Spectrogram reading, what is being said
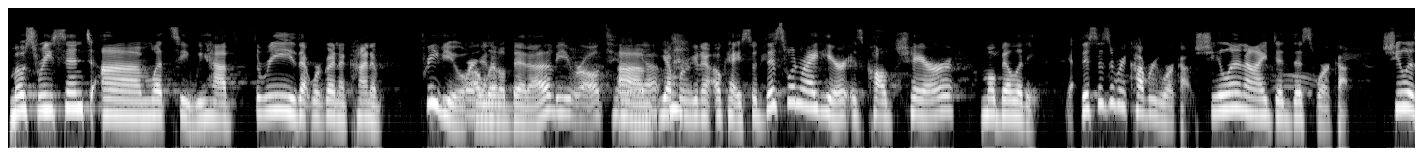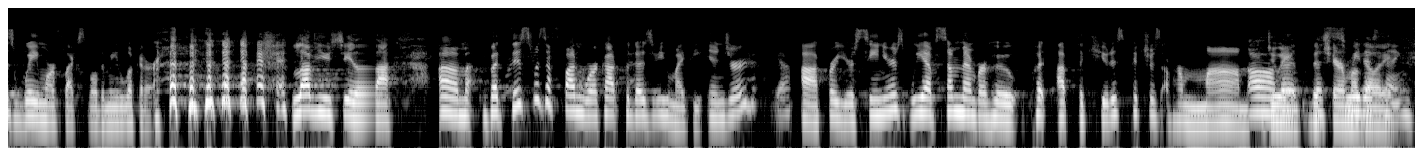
Most recent, um, let's see, we have three that we're going to kind of preview We're a little bit of. B roll too. Um, yep. Yep, we're gonna. Okay, so this one right here is called chair mobility. Yes. This is a recovery workout. Sheila and I did this workout. Sheila's way more flexible than me. Look at her. Love you, Sheila. Um, but this was a fun workout for those of you who might be injured. Yep. Uh, for your seniors, we have some member who put up the cutest pictures of her mom Oh, doing the, chair sweetest mobility. thing.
